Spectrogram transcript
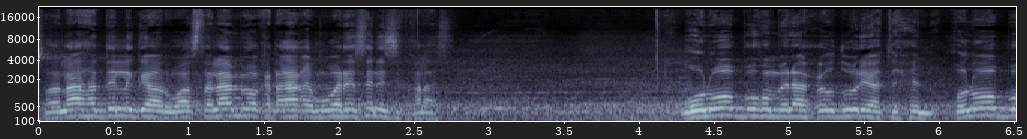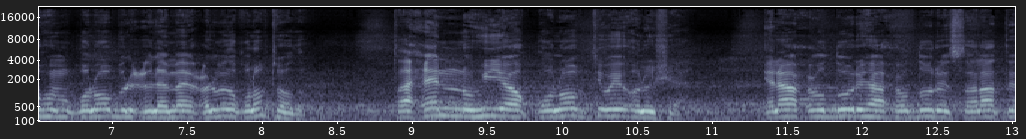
salaad haddii la gaaro waa salaami waa ka dhaqaaqay ma wareersanaysid khalaas. Quluubuhum ilaa xuduuriha taxinu quluubuhum quluubu lculamaa'i culamada quluubtooda taxinu hiya quluubtii way oloshaa ilaa xuduurihaa xuduuri salaati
